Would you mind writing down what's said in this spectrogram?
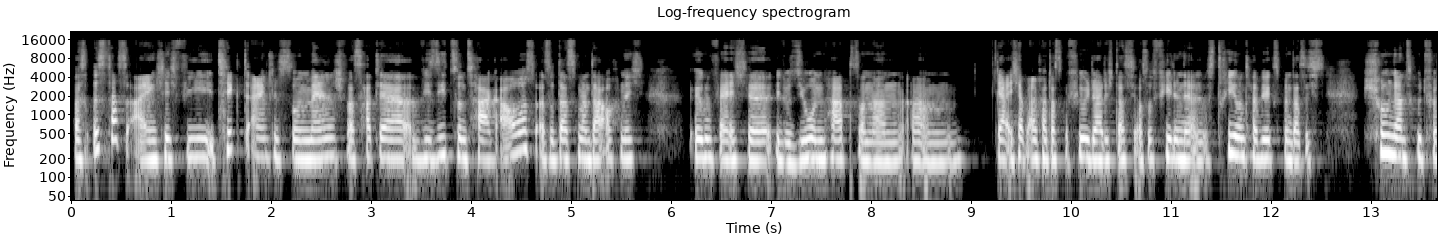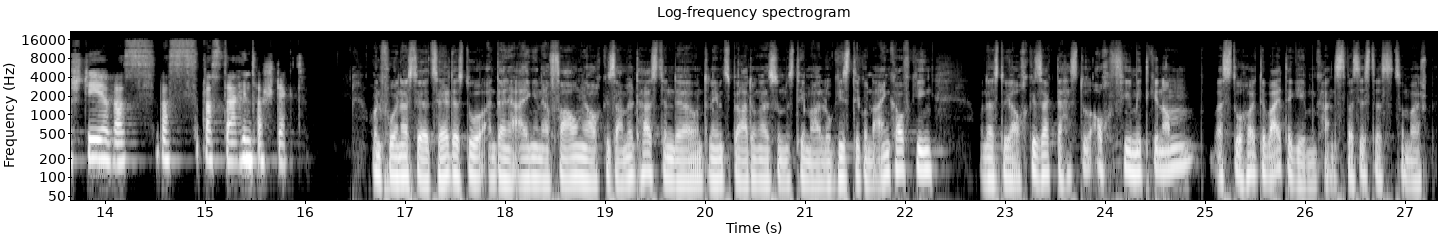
was ist das eigentlich? Wie tickt eigentlich so ein Mensch? Was hat der, wie sieht so ein Tag aus? Also, dass man da auch nicht irgendwelche Illusionen hat, sondern ähm, ja, ich habe einfach das Gefühl, dadurch, dass ich auch so viel in der Industrie unterwegs bin, dass ich schon ganz gut verstehe, was, was, was dahinter steckt. Und vorhin hast du erzählt, dass du an deine eigenen Erfahrungen ja auch gesammelt hast in der Unternehmensberatung, als es um das Thema Logistik und Einkauf ging. Und hast du ja auch gesagt, da hast du auch viel mitgenommen, was du heute weitergeben kannst. Was ist das zum Beispiel?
